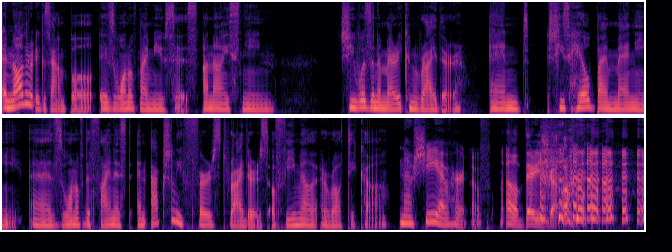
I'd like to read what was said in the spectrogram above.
Another example is one of my muses, Anais Nin. She was an American writer, and she's hailed by many as one of the finest and actually first writers of female erotica. Now, she I've heard of. Oh, there you go.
